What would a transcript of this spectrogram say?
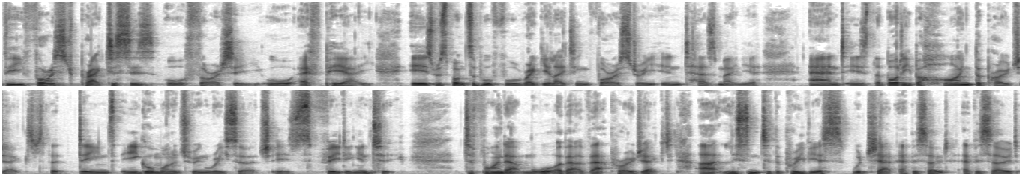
The Forest Practices Authority, or FPA, is responsible for regulating forestry in Tasmania and is the body behind the project that Dean's eagle monitoring research is feeding into. To find out more about that project, uh, listen to the previous Woodchat episode, episode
